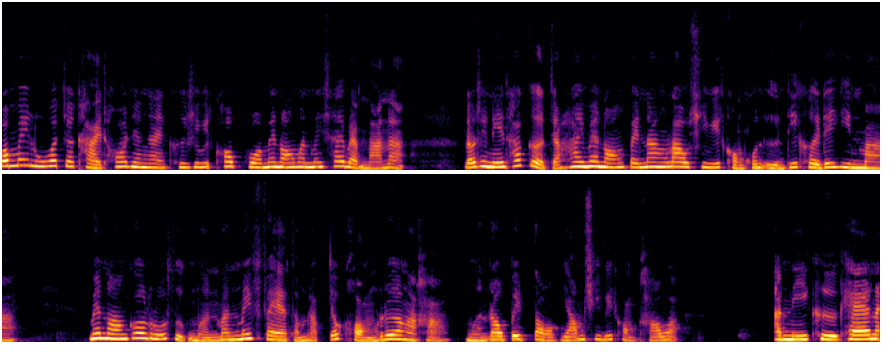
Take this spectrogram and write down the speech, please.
ก็ไม่รู้ว่าจะถ่ายทอดยังไง คือชีวิตครอบครัวแม่น้องมันไม่ใช่แบบนั้นอะแล้วทีนี้ถ้าเกิดจะให้แม่น้องไปนั่งเล่าชีวิตของคนอื่นที่เคยได้ยินมา แม่น้องก็รู้สึกเหมือนมันไม่แฟร์สำหรับเจ้าของเรื่องอะค่ะ เหมือนเราไปตอกย้ำชีวิตของเขาอะ อันนี้คือแค่ใน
